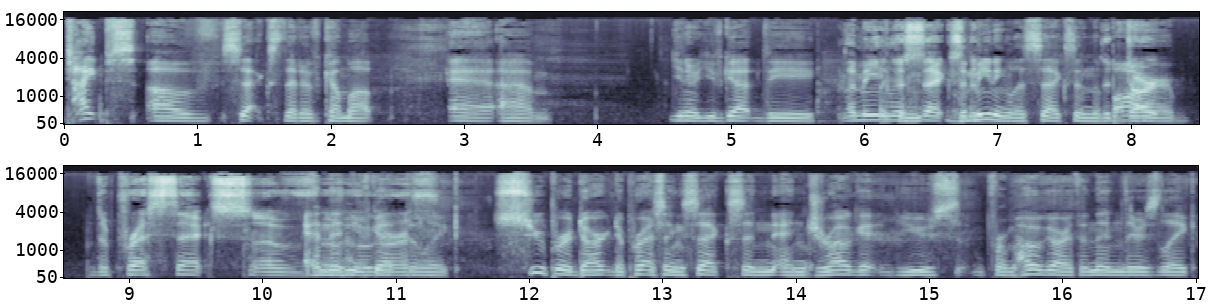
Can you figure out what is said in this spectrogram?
types of sex that have come up. Uh, um, you know, you've got the The meaningless the, sex, the, meaningless sex in the, the bar, dark, depressed sex of, and of then you've got the like super dark, depressing sex and and drug use from Hogarth, and then there's like,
